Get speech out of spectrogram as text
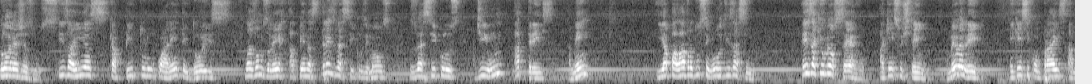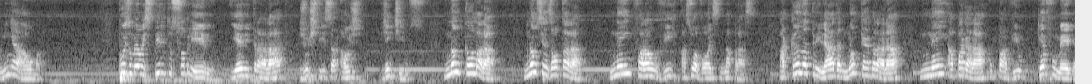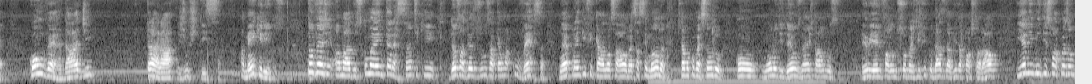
Glória a Jesus. Isaías capítulo 42. Nós vamos ler apenas três versículos, irmãos, os versículos de 1 a 3. Amém? E a palavra do Senhor diz assim: Eis aqui o meu servo, a quem sustenho, o meu eleito, em quem se comprais a minha alma. Pus o meu espírito sobre ele, e ele trará justiça aos gentios. Não clamará, não se exaltará, nem fará ouvir a sua voz na praça. A cana trilhada não quebrará, nem apagará o pavio que fumega. Com verdade trará justiça. Amém, queridos? Então vejam, amados, como é interessante que Deus às vezes usa até uma conversa né, para edificar a nossa alma. Essa semana estava conversando com um homem de Deus, né, estávamos eu e ele falando sobre as dificuldades da vida pastoral, e ele me disse uma coisa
